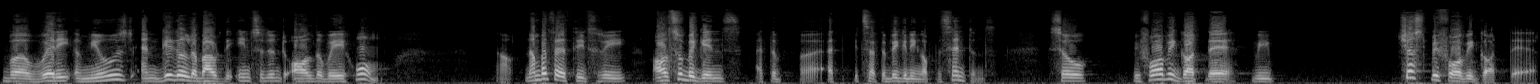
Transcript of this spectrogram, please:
were very amused and giggled about the incident all the way home. Now, number 33 also begins, at the uh, at, it's at the beginning of the sentence. So, before we got there, we just before we got there,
